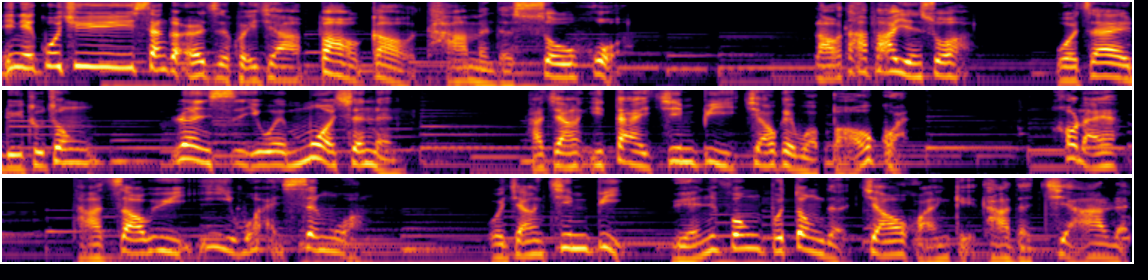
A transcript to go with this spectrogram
一年过去，三个儿子回家报告他们的收获。老大发言说：“我在旅途中认识一位陌生人。”他将一袋金币交给我保管。后来啊，他遭遇意外身亡。我将金币原封不动的交还给他的家人。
